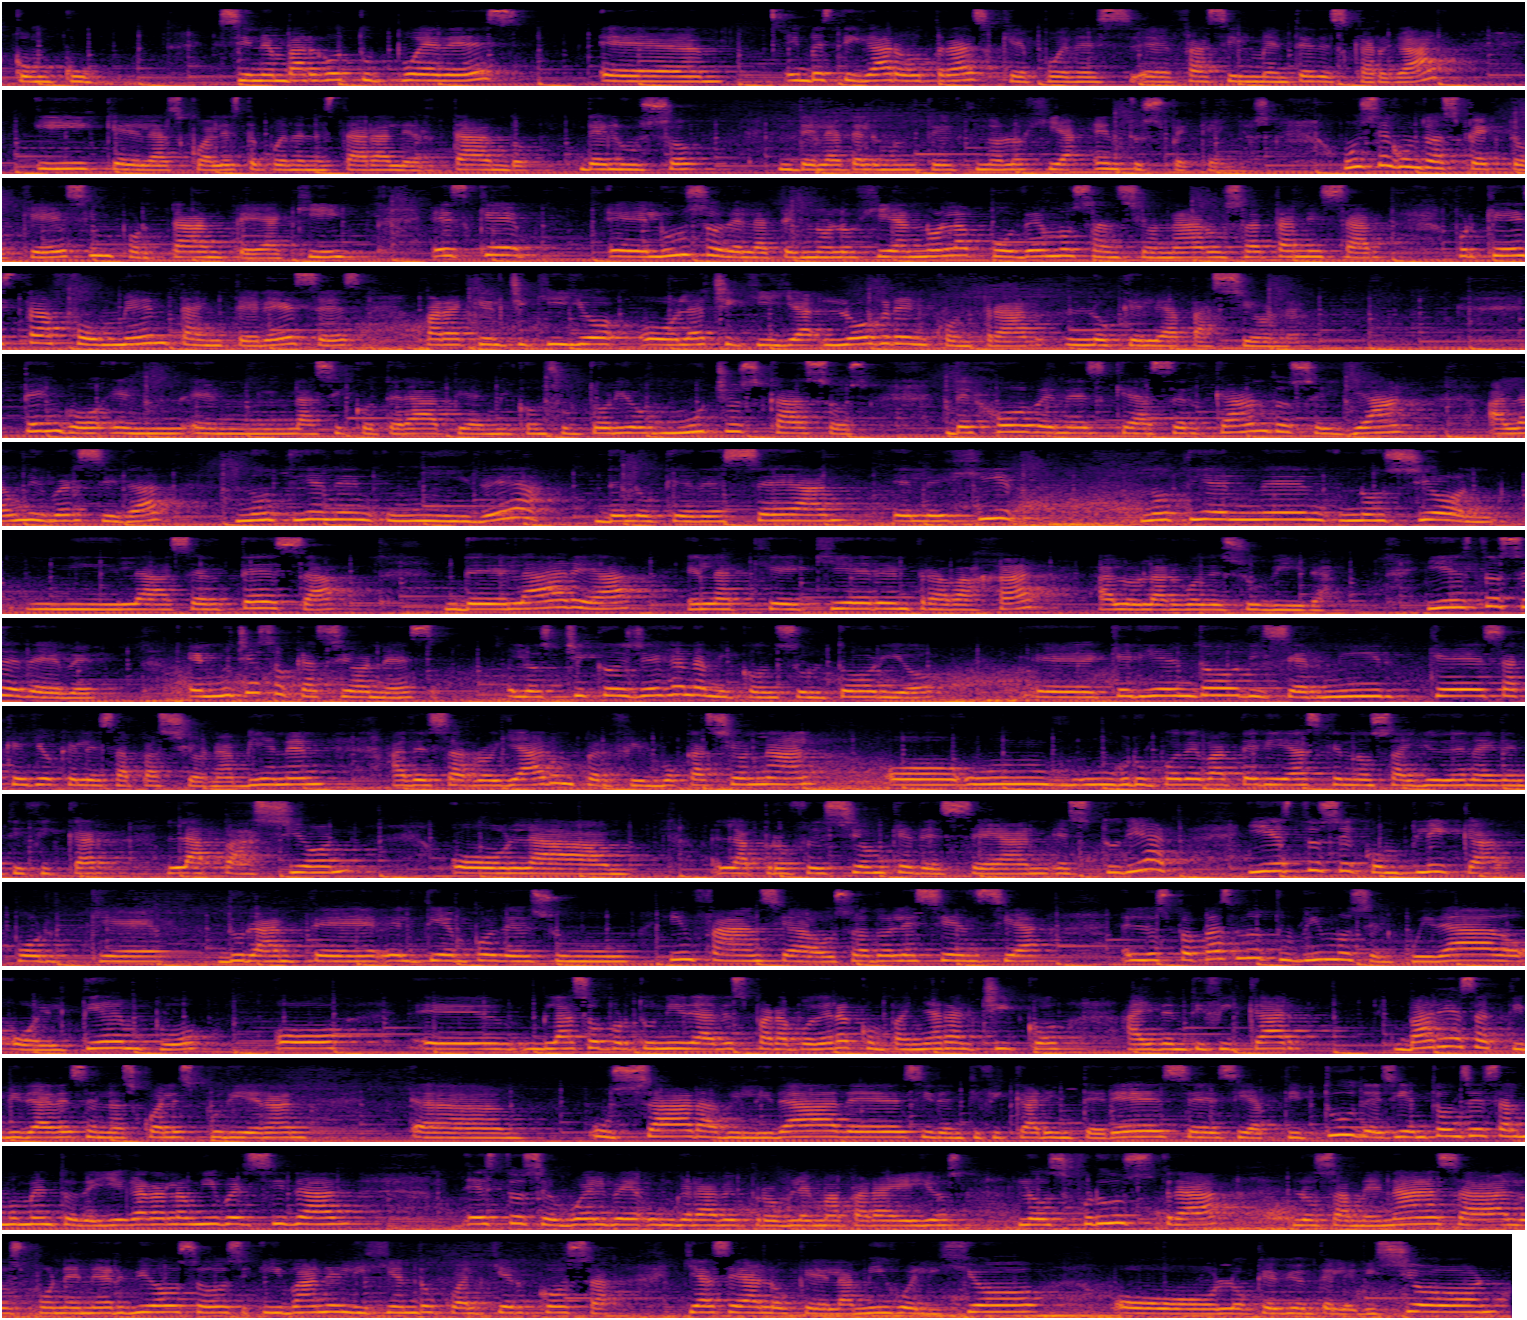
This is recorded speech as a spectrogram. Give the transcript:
con Q. Sin embargo, tú puedes eh, investigar otras que puedes eh, fácilmente descargar y que las cuales te pueden estar alertando del uso de la tecnología en tus pequeños. Un segundo aspecto que es importante aquí es que el uso de la tecnología no la podemos sancionar o satanizar porque esta fomenta intereses para que el chiquillo o la chiquilla logre encontrar lo que le apasiona. Tengo en, la psicoterapia, en mi consultorio, muchos casos de jóvenes que acercándose ya a la universidad no tienen ni idea de lo que desean elegir, no tienen noción ni la certeza del área en la que quieren trabajar a lo largo de su vida. Y esto se debe, en muchas ocasiones, los chicos llegan a mi consultorio eh, queriendo discernir qué es aquello que les apasiona. Vienen a desarrollar un perfil vocacional o un, grupo de baterías que nos ayuden a identificar la pasión o la, la, profesión que desean estudiar. Y esto se complica porque durante el tiempo de su infancia o su adolescencia, los papás no tuvimos el cuidado o el tiempo o eh, las oportunidades para poder acompañar al chico a identificar varias actividades en las cuales pudieran eh, usar habilidades, identificar intereses y aptitudes. Y entonces al momento de llegar a la universidad esto se vuelve un grave problema para ellos, los frustra, los amenaza, los pone nerviosos y van eligiendo cualquier cosa, ya sea lo que el amigo eligió o lo que vio en televisión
